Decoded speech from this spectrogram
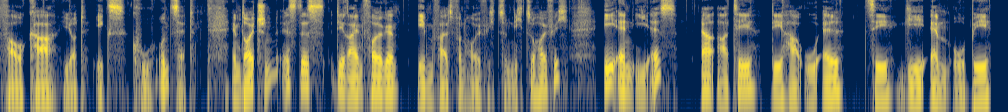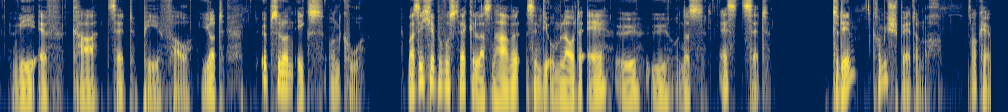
T A O N I H S R L D U C M W Y F G P B V, K, J, X, Q und Z. Im Deutschen ist es die Reihenfolge ebenfalls von häufig zu nicht so häufig, ENIS, RAT, DHUL, CGMOB, WFKZPVJ, YX und Q. Was ich hier bewusst weggelassen habe, sind die Umlaute Ä, Ö, Ü und das SZ. Zu denen komme ich später noch. Okay,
